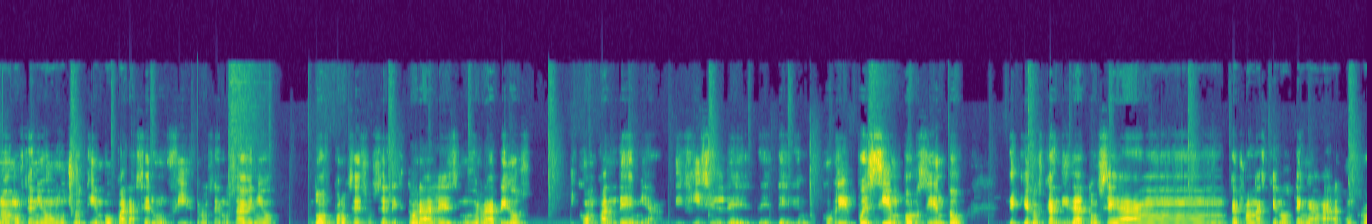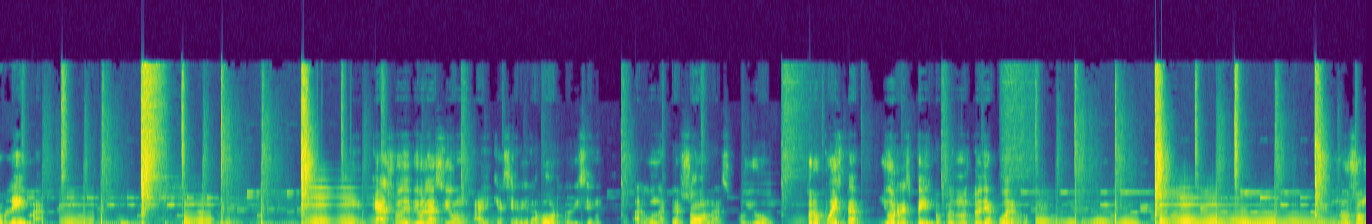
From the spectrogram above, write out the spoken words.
no hemos tenido mucho tiempo para hacer un filtro. Se nos ha venido dos procesos electorales muy rápidos y con pandemia. Difícil de, de cubrir pues 100% de que los candidatos sean personas que no tengan algún problema. En el caso de violación hay que hacer el aborto, dicen algunas personas, cuyo propuesta yo respeto, pero no estoy de acuerdo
